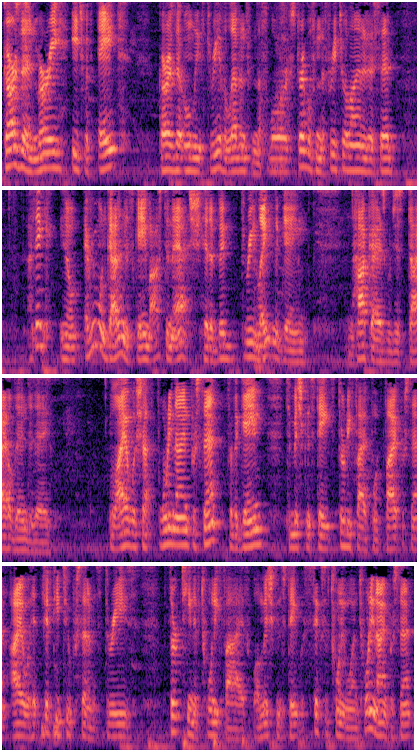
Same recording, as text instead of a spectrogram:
Garza and Murray each with eight. Garza only three of 11 from the floor. Struggled from the free throw line, as I said. I think, you know, everyone got in this game. Austin Ash hit a big three late in the game, and Hawkeyes were just dialed in today. Iowa shot 49% for the game to Michigan State's 35.5%. Iowa hit 52% of its threes, 13 of 25, while Michigan State was 6 of 21, 29%.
